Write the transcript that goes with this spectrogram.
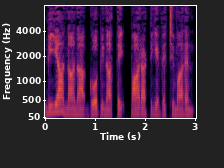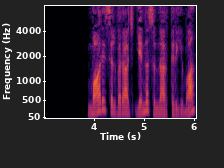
நியா நானா கோபிநாத்தை பாராட்டிய வெற்றிமாறன். மாரி செல்வராஜ் என்ன சொன்னார் தெரியுமா?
